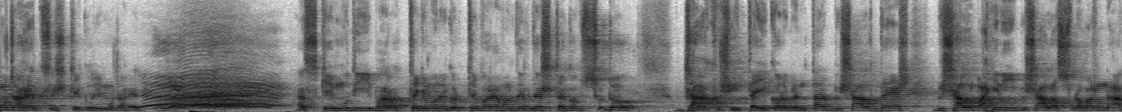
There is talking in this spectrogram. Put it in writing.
মুজাহেদ সৃষ্টি করি, মুজাহেদ আজকে মুদি ভারত থেকে মনে করতে পারে আমাদের দেশটা খুব ছোট। যা খুশি তাই করবেন, তার বিশাল দেশ, বিশাল বাহিনী, বিশাল অস্ত্র ভান্ডার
